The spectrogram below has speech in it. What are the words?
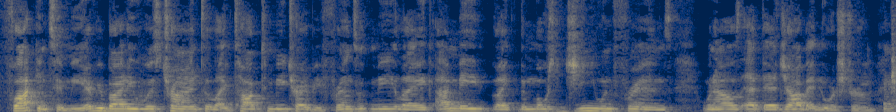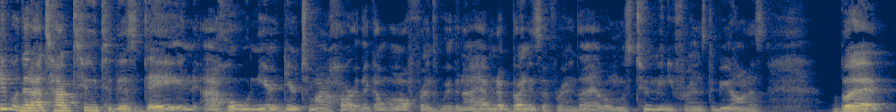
flocking to me. Everybody was trying to like talk to me, try to be friends with me. Like I made like the most genuine friends when I was at that job at Nordstrom. People that I talk to to this day and I hold near and dear to my heart, like I'm all friends with. And I have an abundance of friends. I have almost too many friends to be honest. But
